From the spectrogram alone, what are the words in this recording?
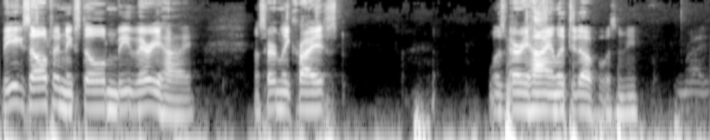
be exalted and extolled and be very high. Now, certainly Christ was very high and lifted up, wasn't he? Right.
